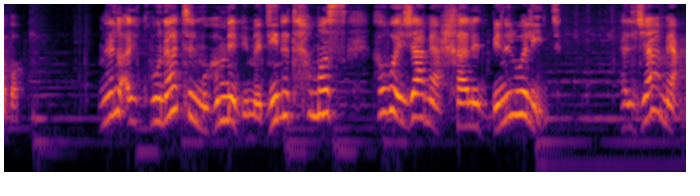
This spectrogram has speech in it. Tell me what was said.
مرحبا من الأيقونات المهمة بمدينة حمص هو جامع خالد بن الوليد. هالجامع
